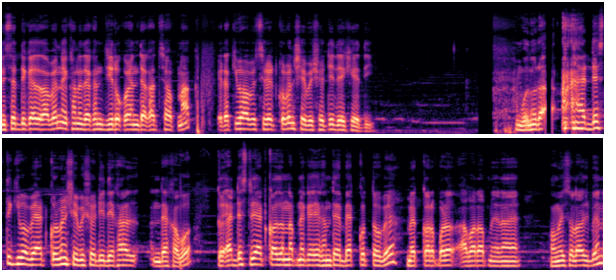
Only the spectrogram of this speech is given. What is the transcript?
নিচের দিকে যাবেন, এখানে দেখেন জিরো কয়েন দেখাচ্ছে আপনার এটা কীভাবে সিলেক্ট করবেন সেই বিষয়টি দেখিয়ে দিই। বন্ধুরা অ্যাড্রেসটি কীভাবে অ্যাড করবেন সেই বিষয়টি দেখা, দেখাবো। তো অ্যাড্রেসটি অ্যাড করার জন্য আপনাকে এখান থেকে ব্যাক করতে হবে। ব্যাক করার পরে আবার আপনি হোমে চলে আসবেন।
